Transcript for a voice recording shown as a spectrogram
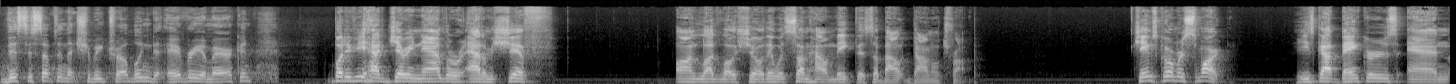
This is something that should be troubling to every American. But if you had Jerry Nadler or Adam Schiff on Kudlow's show, they would somehow make this about Donald Trump. James Comer's smart. He's got bankers and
